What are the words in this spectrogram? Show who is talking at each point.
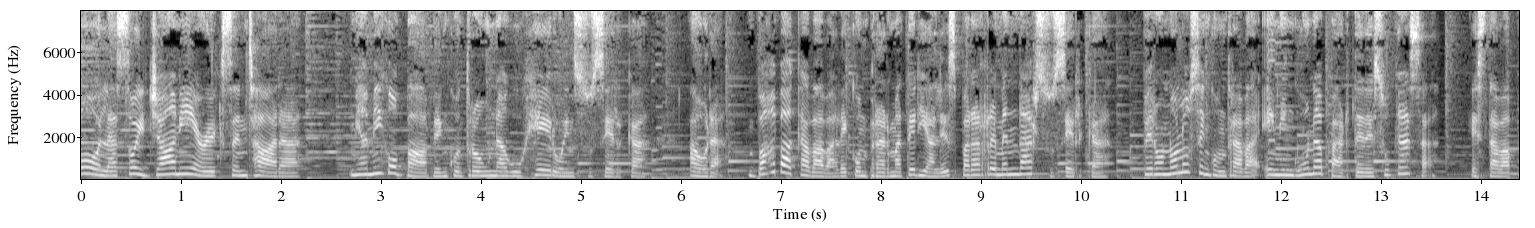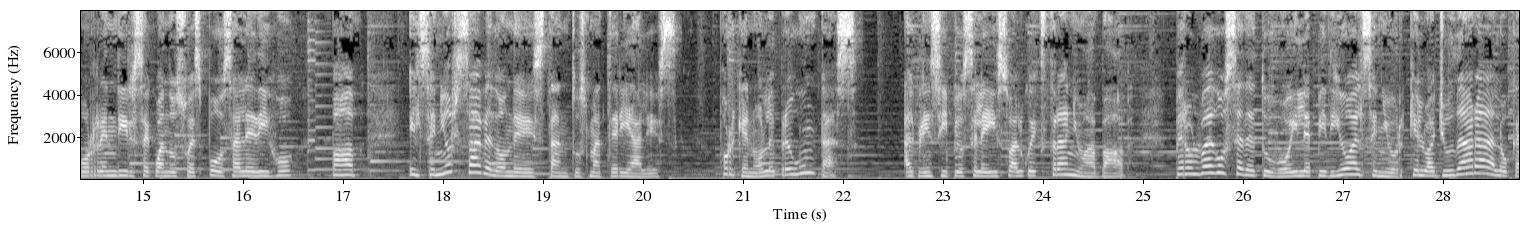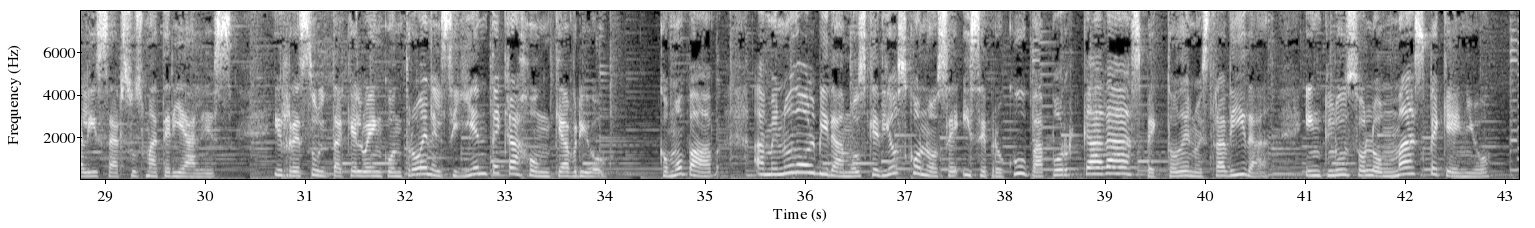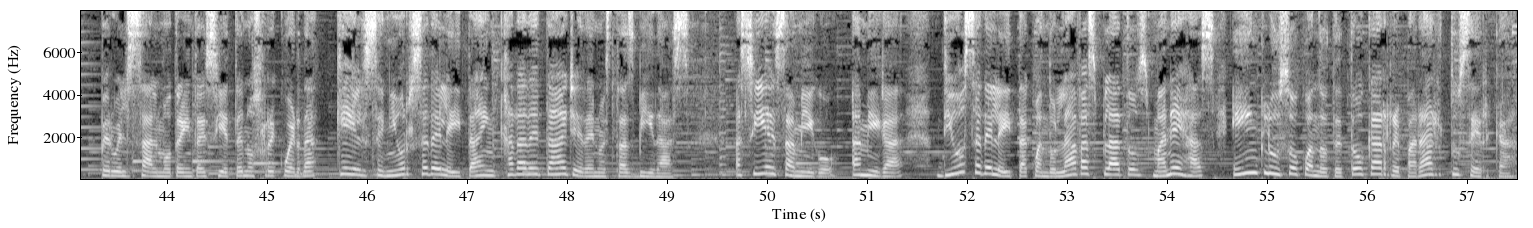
Speaker 1: Hola, soy Johnny Erickson Tara. Mi amigo Bob encontró un agujero en su cerca. Ahora, Bob acababa de comprar materiales para remendar su cerca, pero no los encontraba en ninguna parte de su casa. Estaba por rendirse cuando su esposa le dijo, Bob, el Señor sabe dónde están tus materiales. ¿Por qué no le preguntas? Al principio se le hizo algo extraño a Bob, pero luego se detuvo y le pidió al Señor que lo ayudara a localizar sus materiales, y resulta que lo encontró en el siguiente cajón que abrió. Como Bob, a menudo olvidamos que Dios conoce y se preocupa por cada aspecto de nuestra vida, incluso lo más pequeño. Pero el Salmo 37 nos recuerda que el Señor se deleita en cada detalle de nuestras vidas, Así es, amigo, amiga, Dios se deleita cuando lavas platos, manejas e incluso cuando te toca reparar tu cerca.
